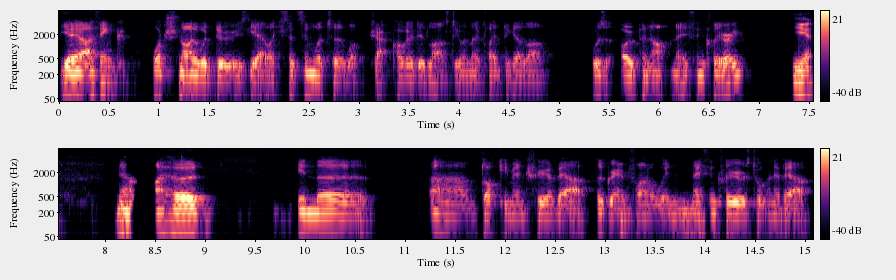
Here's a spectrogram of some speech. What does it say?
Yeah, I think what Schneider would do is, yeah, like you said, similar to what Jack Cogger did last year when they played together, was open up Nathan Cleary. Yeah. Now, I heard in the um, documentary about the grand final when Nathan Cleary was talking about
